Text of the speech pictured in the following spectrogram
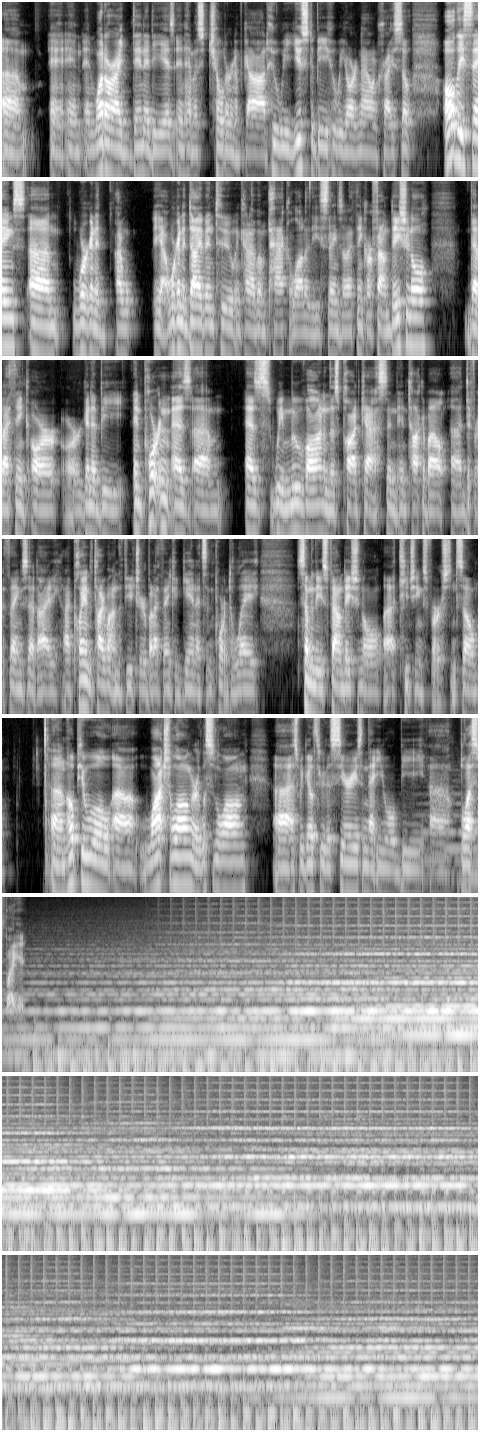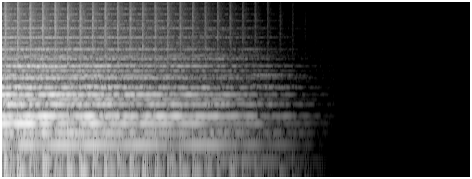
Um, and, and, and what our identity is in Him as children of God, who we used to be, who we are now in Christ. So, all these things um, we're gonna I yeah, we're to dive into and kind of unpack a lot of these things that I think are foundational, that I think are are to be important as um, as we move on in this podcast and, and talk about uh, different things that I, I plan to talk about in the future. But I think again, it's important to lay some of these foundational uh, teachings first. And so, um, hope you will uh, watch along or listen along uh, as we go through this series, and that you will be uh, blessed by it.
